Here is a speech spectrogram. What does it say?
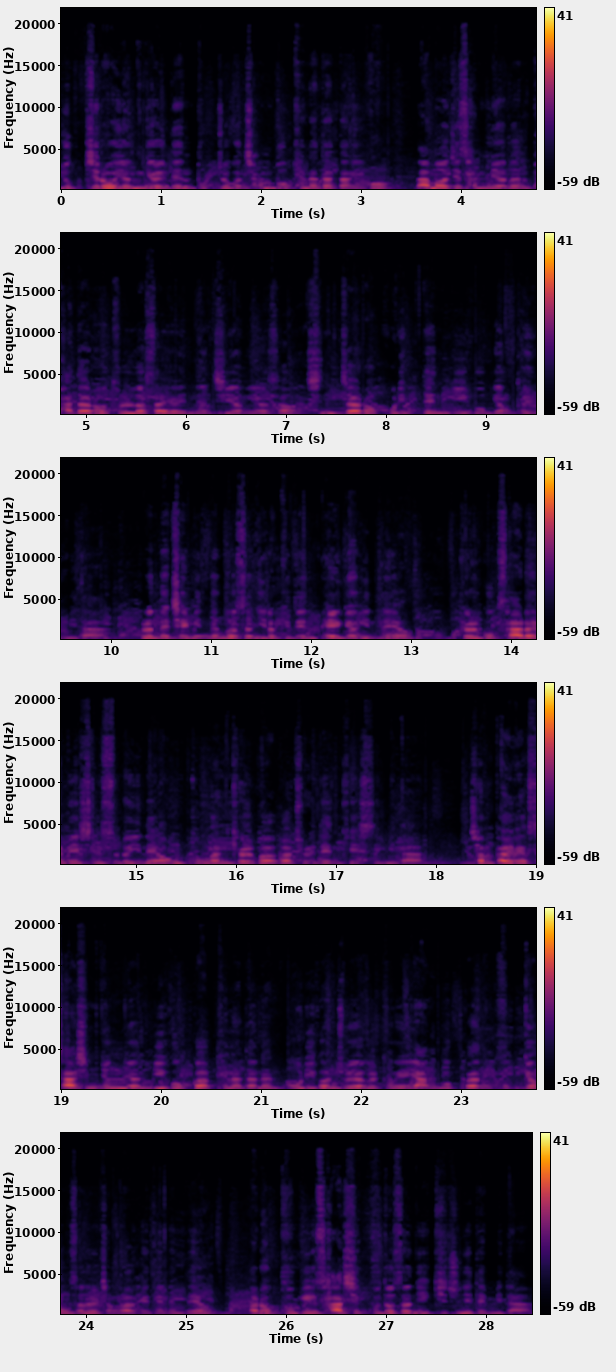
육지로 연결된 북쪽은 전부 캐나다 땅이고 나머지 3면은 바다로 둘러싸여 있는 지형이어서 진짜로 고립된 미국 영토입니다. 그런데 재밌는 것은 이렇게 된 배경인데요. 결국 사람의 실수로 인해 엉뚱한 결과가 초래된 케이스입니다. 1846년 미국과 캐나다는 오리건 조약을 통해 양국 간 국경선을 정하게 되는데요. 바로 북위 49도선이 기준이 됩니다.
